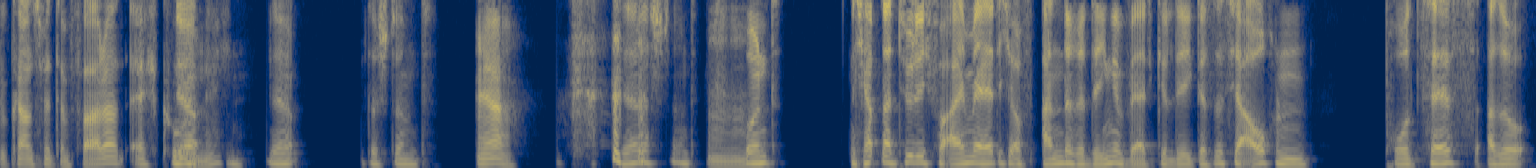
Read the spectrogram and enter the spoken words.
du kannst mit dem Fahrrad, echt cool, ja, nicht? Ja, das stimmt. Ja. Ja, das stimmt. mhm. Und ich habe natürlich vor allem mehr hätte ich auf andere Dinge Wert gelegt. Das ist ja auch ein Prozess. Also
